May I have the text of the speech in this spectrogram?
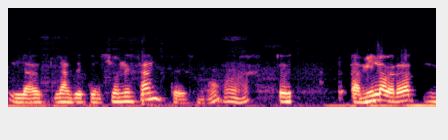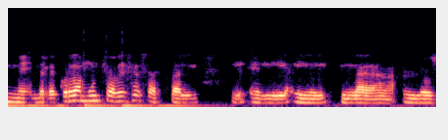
las, las detenciones antes no entonces a mí la verdad me, me, recuerda mucho a veces hasta el, el, el, la, los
